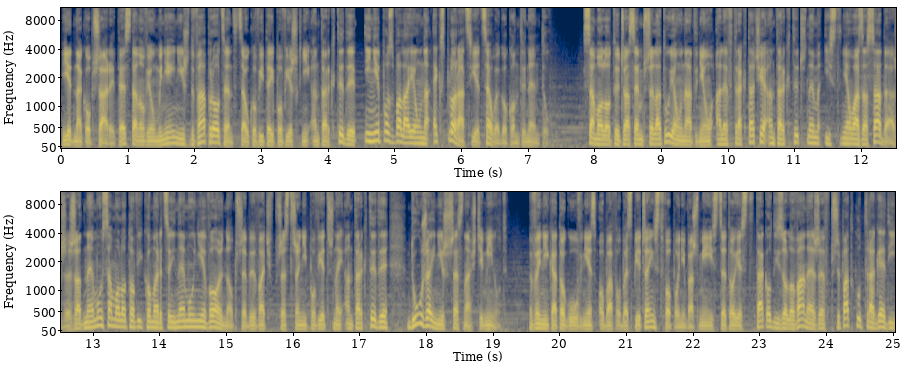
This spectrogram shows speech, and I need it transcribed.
Jednak obszary te stanowią mniej niż 2% całkowitej powierzchni Antarktydy i nie pozwalają na eksplorację całego kontynentu. Samoloty czasem przelatują nad nią, ale w traktacie antarktycznym istniała zasada, że żadnemu samolotowi komercyjnemu nie wolno przebywać w przestrzeni powietrznej Antarktydy dłużej niż 16 minut. Wynika to głównie z obaw o bezpieczeństwo, ponieważ miejsce to jest tak odizolowane, że w przypadku tragedii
